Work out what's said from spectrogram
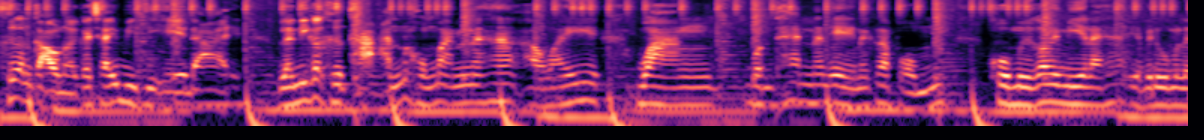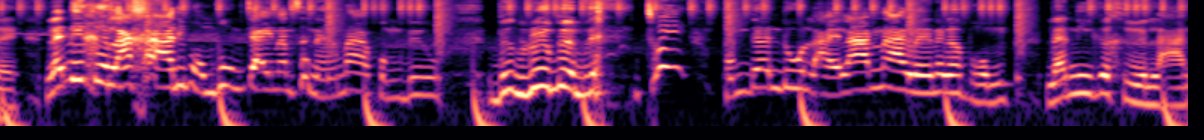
เครื่องเก่าหน่อยก็ใช้ VGA ได้ และนี่ก็คือฐานของมันนะฮะเอาไว้วางบนแท่นนั่นเองนะครับผม คู่มือก็ไม่มีอะไรฮะอย่าไปดูมันเลย และนี่คือราคาที่ผมภูมิใจนำเสนอมาก ผมดูบึ้มบึ้มบึ้มทุยผมเดินดูหลายร้านมากเลยนะครับผมและนี่ก็คือร้าน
